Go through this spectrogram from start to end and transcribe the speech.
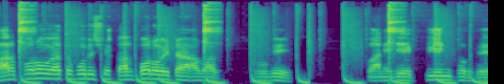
তারপরও এত পরিষ্কার, তারপরও এটা আবার ধোবে পানি দিয়ে ক্লিন করবে।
